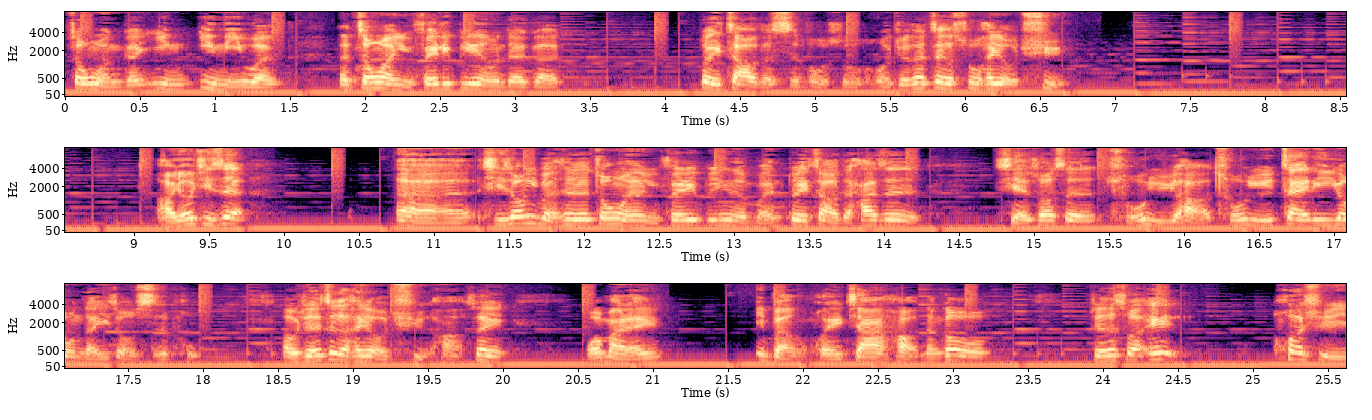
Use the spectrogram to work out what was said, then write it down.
中文跟印印尼文，那中文与菲律宾文的一个对照的食谱书，我觉得这个书很有趣。啊，尤其是呃，其中一本是中文与菲律宾文对照的，它是写说是厨余哈，厨余再利用的一种食谱，我觉得这个很有趣哈，所以我买了一本回家哈，能够觉得说，哎，或许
